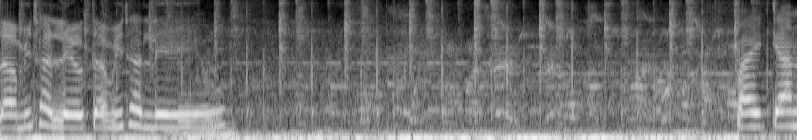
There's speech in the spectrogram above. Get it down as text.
ตามไม่ทันเร็วตามไม่ทันเร็ว ไปกัน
